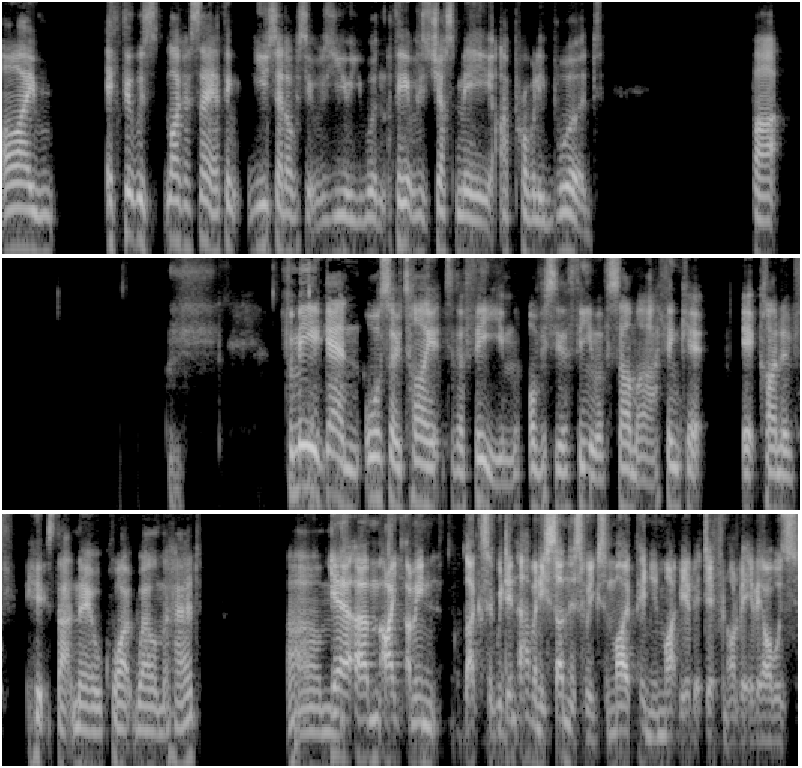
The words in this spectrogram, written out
I, if it was like I say, I think you said obviously it was you, you wouldn't. I think if it was just me, I probably would. But for me, again, also tying it to the theme, obviously the theme of summer, I think it it kind of hits that nail quite well on the head. Um, Yeah, um, I, I mean, like I said, we didn't have any sun this week, so my opinion might be a bit different on it if I was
